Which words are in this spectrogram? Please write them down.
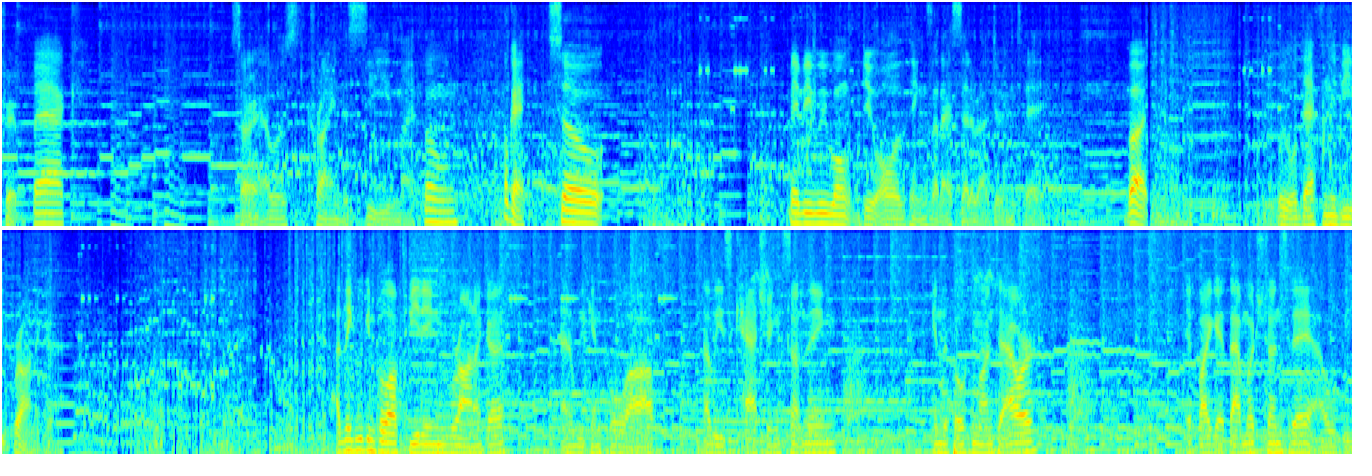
Trip back. Sorry, I was trying to see my phone. Okay, so maybe we won't do all the things that I said about doing today. But we will definitely beat Veronica. I think we can pull off beating Veronica, and we can pull off at least catching something in the Pokemon Tower. If I get that much done today, I will be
